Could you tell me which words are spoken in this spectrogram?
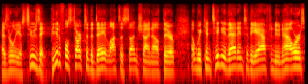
as early as Tuesday. Beautiful start to the day. Lots of sunshine out there. And we continue that into the afternoon hours.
